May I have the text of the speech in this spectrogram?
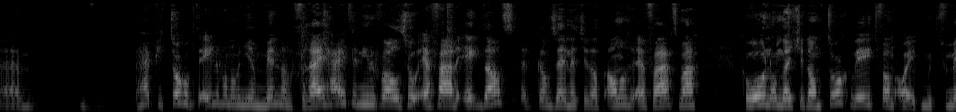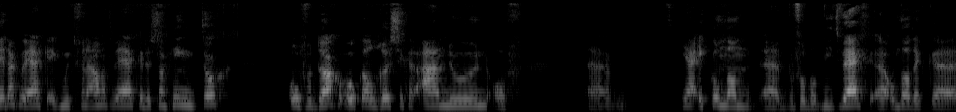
um, heb je toch op de een of andere manier minder vrijheid. In ieder geval, zo ervaarde ik dat. Het kan zijn dat je dat anders ervaart, maar gewoon omdat je dan toch weet van, oh, ik moet vanmiddag werken, ik moet vanavond werken. Dus dan ging ik toch overdag ook al rustiger aandoen. Of um, ja, ik kon dan uh, bijvoorbeeld niet weg, uh, omdat ik, uh,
